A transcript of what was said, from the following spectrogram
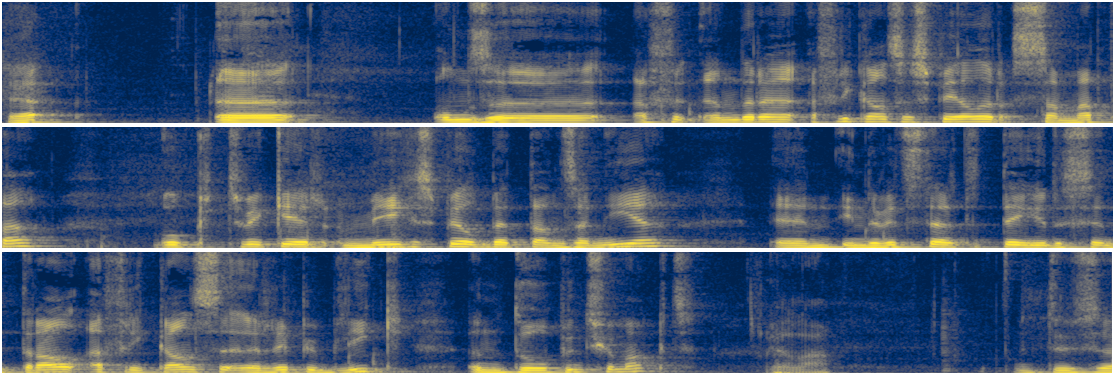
Ja. Eh, onze Af- andere Afrikaanse speler, Samatta, ook twee keer meegespeeld bij Tanzania. En in de wedstrijd tegen de Centraal-Afrikaanse Republiek een doelpunt gemaakt. Voilà. Dus eh,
